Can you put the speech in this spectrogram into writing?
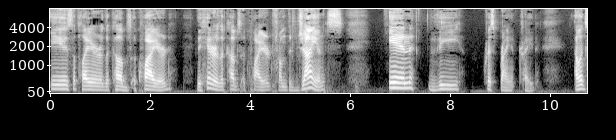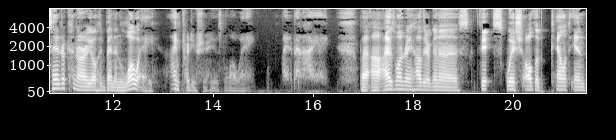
is the player the Cubs acquired, the hitter the Cubs acquired from the Giants in the Kris Bryant trade. Alexander Canario had been in low A. I'm pretty sure he was in low A. Might have been high A. But uh, I was wondering how they're going to fit, squish all the talent in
